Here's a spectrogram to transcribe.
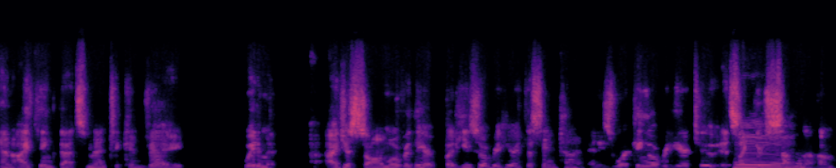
And I think that's meant to convey wait a minute, I just saw him over there, but he's over here at the same time and he's working over here too. It's like there's Hmm. seven of them.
